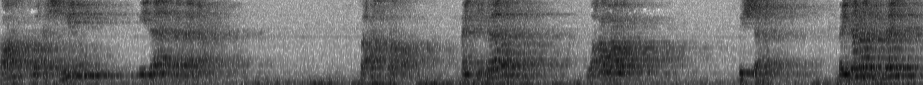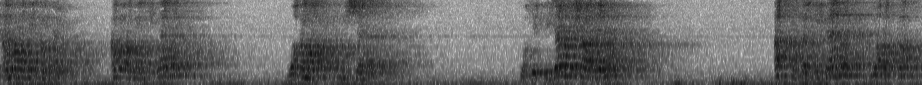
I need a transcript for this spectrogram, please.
قال وأشهدوا إذا تبايعوا فأسقط الكتابة وأمر بالشهادة. بينما في البيت أمر بالأمرين أمر بالكتابة وأمر بالشهادة. وفي التجارة الحاضرة أسقط الكتابة وأبقى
